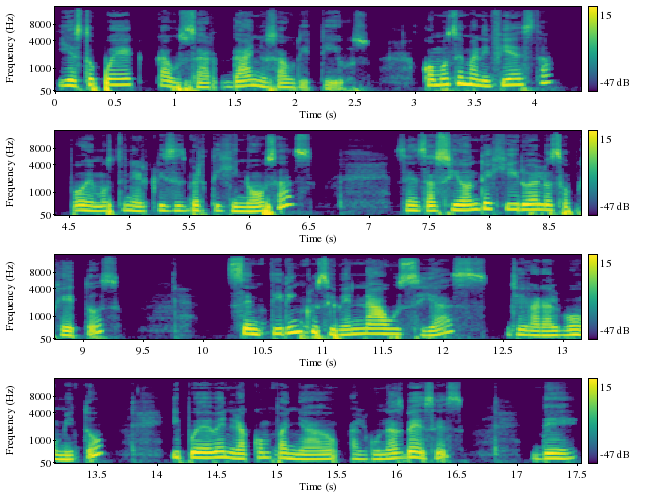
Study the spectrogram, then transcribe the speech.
Y esto puede causar daños auditivos. ¿Cómo se manifiesta? Podemos tener crisis vertiginosas, sensación de giro de los objetos, sentir inclusive náuseas, llegar al vómito y puede venir acompañado algunas veces de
